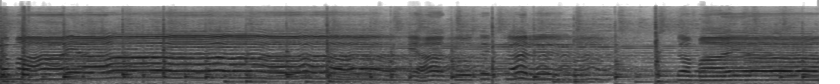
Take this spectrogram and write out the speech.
ਕਮਾਇਆ? ਕਿਆ ਤੁਧ ਕਰਮ ਕਮਾਇਆ?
